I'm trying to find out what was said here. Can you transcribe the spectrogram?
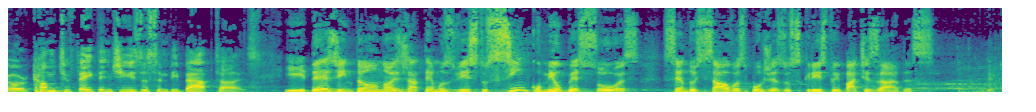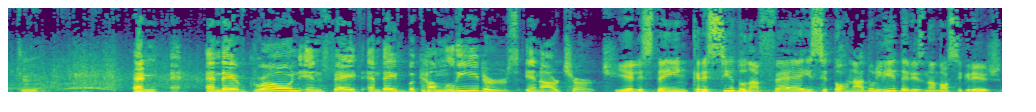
or come to faith in Jesus and be baptized. E desde então nós já temos visto 5 mil pessoas sendo salvas por Jesus Cristo e batizadas. And, and they have grown in faith and they've become leaders in our church. E eles têm crescido na fé e se tornado líderes na nossa igreja.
